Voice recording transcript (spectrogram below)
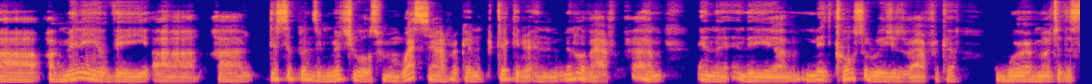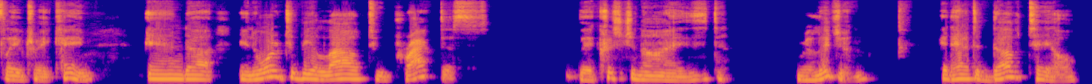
uh, of many of the uh, disciplines and rituals from West Africa, in particular, in the middle of Africa, um, in the in the um, mid coastal regions of Africa, where much of the slave trade came. And uh, in order to be allowed to practice the Christianized religion, it had to dovetail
